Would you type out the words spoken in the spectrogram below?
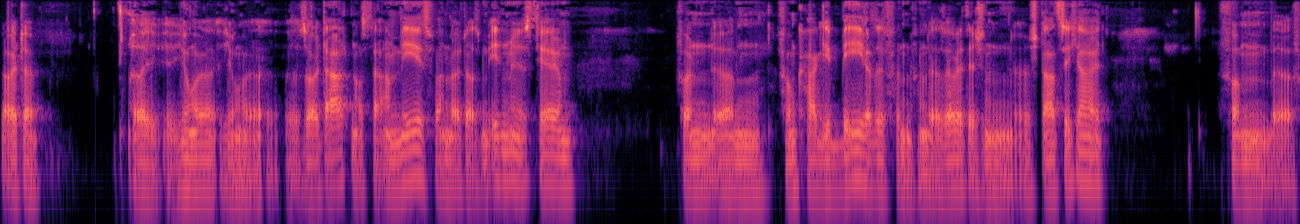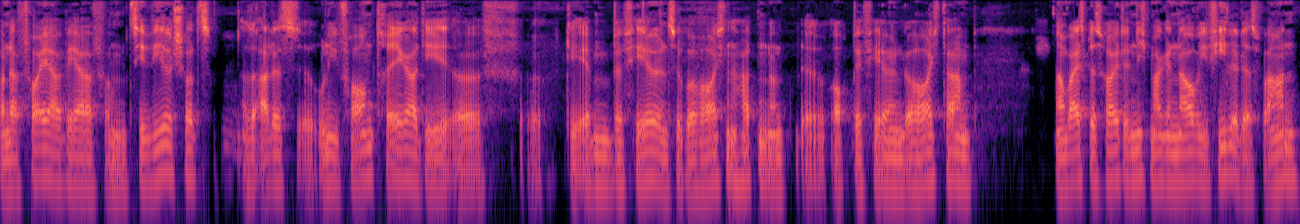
Leute junge, junge Soldaten aus der Armee, es waren Leute aus dem Innenministerium, von, ähm, vom KGB, also von, von der sowjetischen äh, Staatssicherheit, vom, äh, von der Feuerwehr, vom Zivilschutz, also alles Uniformträger, die, äh, die eben Befehlen zu gehorchen hatten und äh, auch Befehlen gehorcht haben. Man weiß bis heute nicht mal genau, wie viele das waren.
